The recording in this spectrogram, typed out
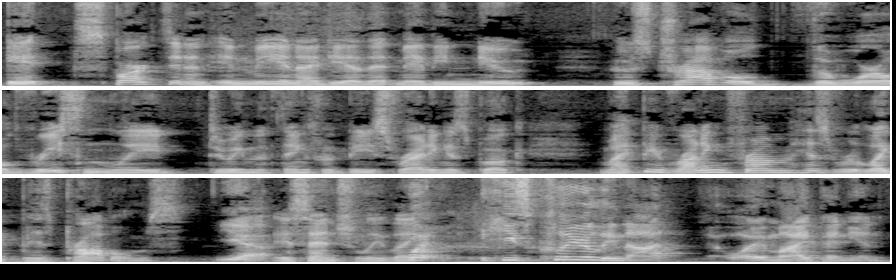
It sparked in in me an idea that maybe Newt, who's traveled the world recently, doing the things with Beast, writing his book, might be running from his like his problems. Yeah. essentially. Like, But he's clearly not, in my opinion.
